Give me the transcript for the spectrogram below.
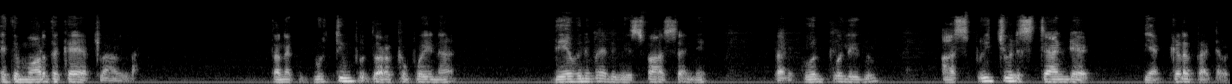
అయితే మొరతకాయ ఎట్లా అల్లా? తనకు గుర్తింపు దొరకపోయినా దేవుని మీద విశ్వాసాన్ని తను కోల్పోలేదు. ఆ స్పిరిచువల్ స్టాండర్డ్ ఎక్కడ తగ్గదు.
